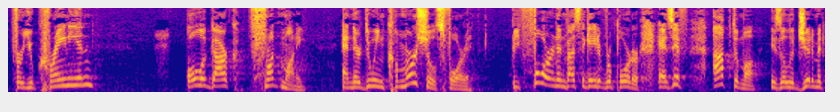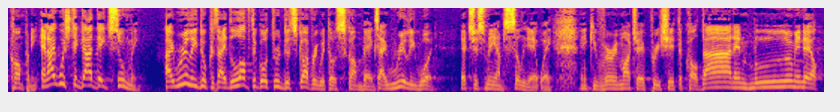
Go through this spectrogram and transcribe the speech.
for Ukrainian oligarch front money, and they're doing commercials for it before an investigative reporter, as if Optima is a legitimate company. And I wish to God they'd sue me. I really do, because I'd love to go through discovery with those scumbags. I really would. That's just me. I'm silly that way. Thank you very much. I appreciate the call. Don in Bloomingdale.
